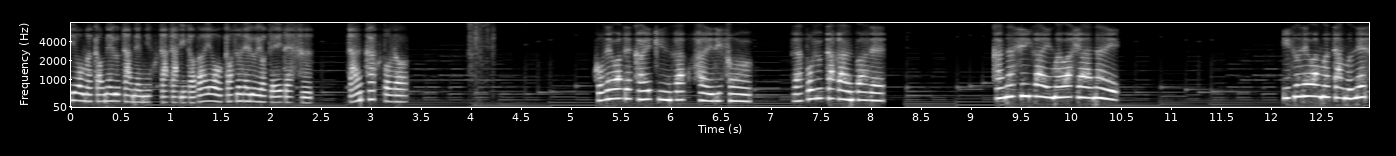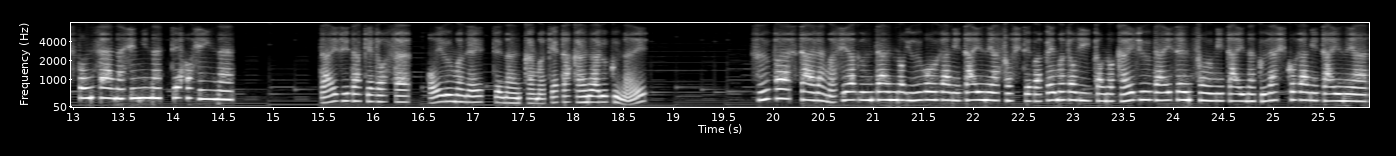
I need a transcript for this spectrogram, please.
引をまとめるために再びドバイを訪れる予定です。単価プロ。これはでかい金額入りそう。ラポルタ頑張れ。悲しいが今はしゃあない。いずれはまた胸スポンサーなしになってほしいな。大事だけどさ、オイルマネーってなんか負けた感悪くない？スーパースターラマシア軍団の融合が見たいんやそしてバペマドリーとの怪獣大戦争みたいなクラシコが見たいんや。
